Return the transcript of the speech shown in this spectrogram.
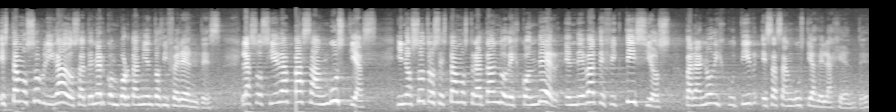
Estamos obligados a tener comportamientos diferentes. La sociedad pasa angustias y nosotros estamos tratando de esconder en debates ficticios para no discutir esas angustias de la gente.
